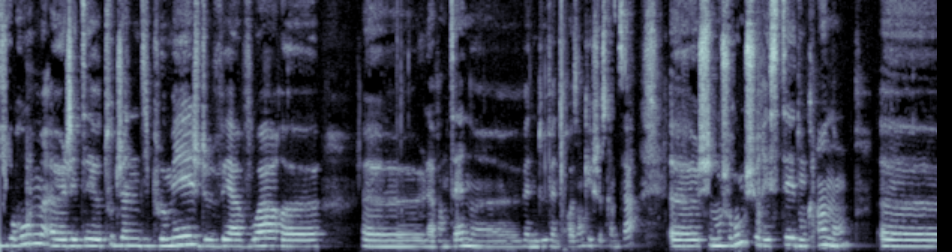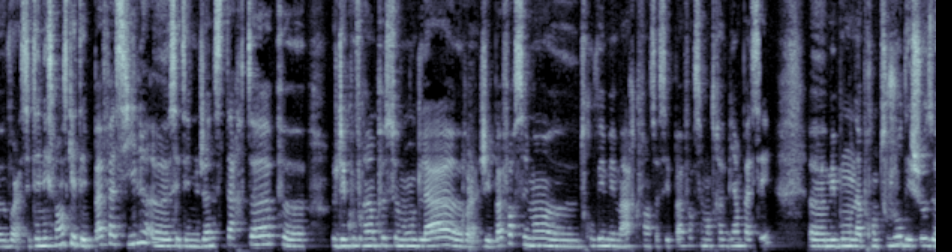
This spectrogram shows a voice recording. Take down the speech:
showroom, euh, j'étais toute jeune diplômée, je devais avoir euh, la vingtaine, 22, 23 ans, quelque chose comme ça. chez mon showroom, je suis restée donc un an. Voilà, c'était une expérience qui n'était pas facile. c'était une jeune start-up je découvrais un peu ce monde-là. Euh, voilà, j'ai pas forcément euh, trouvé mes marques. Enfin, ça s'est pas forcément très bien passé. Euh, mais bon, on apprend toujours des choses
